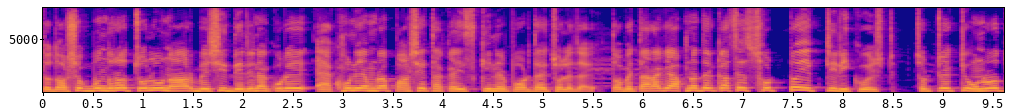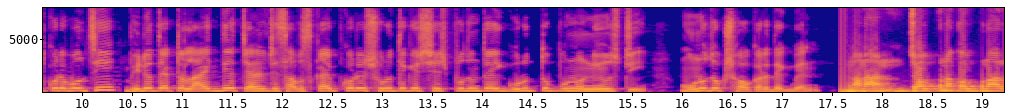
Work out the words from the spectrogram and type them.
তো দর্শক বন্ধুরা, চলুন আর বেশি দেরি না করে এখনই আমরা পাশে থাকা স্ক্রিনের পর্দায় চলে যাই। তবে তার আগে আপনাদের কাছে ছোট্ট একটি রিকোয়েস্ট ছোট্ট একটি অনুরোধ করে বলছি, ভিডিওতে একটা লাইক দিয়ে চ্যানেলটি সাবস্ক্রাইব করে শুরু থেকে শেষ পর্যন্ত এই গুরুত্বপূর্ণ নিউজটি মনোযোগ সহকারে দেখবেন। নানান জল্পনা কল্পনার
